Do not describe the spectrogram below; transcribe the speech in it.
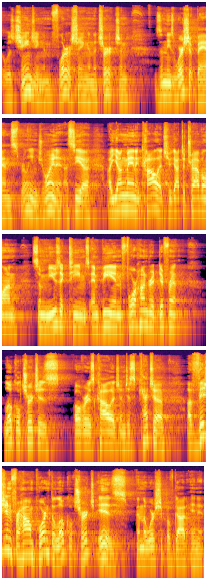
was changing and flourishing in the church and was in these worship bands, really enjoying it. I see a, a young man in college who got to travel on some music teams and be in 400 different local churches over his college and just catch a, a vision for how important the local church is and the worship of God in it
